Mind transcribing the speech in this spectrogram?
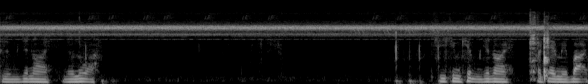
ดื่มจะหน่อยเนื้อนัวชีเข้มๆจะหน่อยเข้าใจไหมบ้าน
